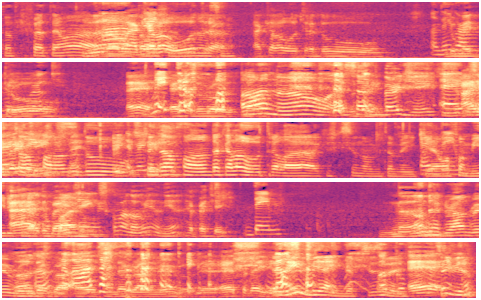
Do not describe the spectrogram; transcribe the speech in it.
Tanto que foi até uma. Não, Ah, é aquela outra. noção. Aquela outra do. Do metrô. Railroad. É, Metrô. essa do Road. Ah, não. Essa é Jenkins. É, tava Jenkins, falando né? do. É tava Jenkins. falando daquela outra lá, que eu esqueci o nome também. Que É é, uma Dem- família que Ah, vai é pra do um Barry bairro. Jenkins. Como é o nome, Aninha? Repete aí. Dem. Não. Underground Railroad. Underground. Ah, é, tá. Underground Railroad. É essa daí. Eu Nossa. nem vi ainda, preciso ver. É. Vocês viram?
